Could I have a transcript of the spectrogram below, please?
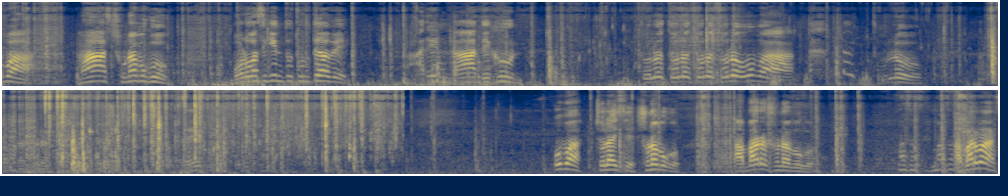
বা মাছ শোনাবো গো। বড় মাছই কিন্তু তুলতে হবে। আরে না, দেখুন। তোলো তোলো তোলো তোলো, ও বা। তোলো। ও বা, চলে আইছে, শোনাবো গো। আবারও শোনাবো গো। মাছ মাছ আবার মাছ?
